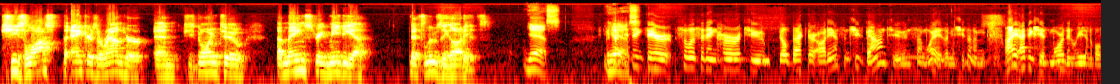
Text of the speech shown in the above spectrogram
she's lost the anchors around her, and she's going to a mainstream media that's losing audience. Yes. But don't you think they're soliciting her to build back their audience? And she's bound to in some ways. I mean, she's an. I, I think she has more than reasonable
